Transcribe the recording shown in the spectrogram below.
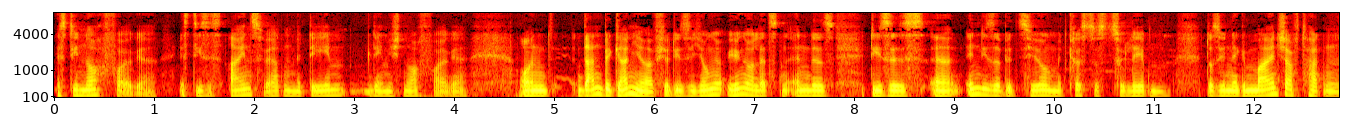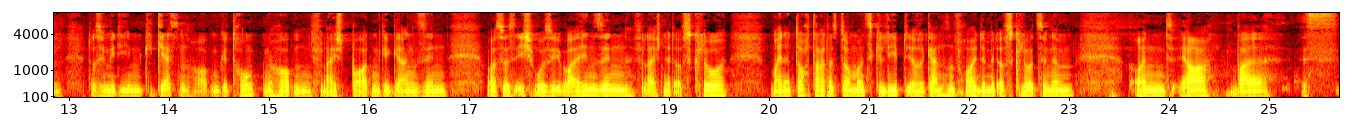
ist die Nachfolge, ist dieses Einswerden mit dem, dem ich nachfolge. Und dann begann ja für diese Junge, Jünger letzten Endes dieses äh, in dieser Beziehung mit Christus zu leben, dass sie eine Gemeinschaft hatten, dass sie mit ihm gegessen haben, getrunken haben, vielleicht baden gegangen sind, was weiß ich, wo sie überall hin sind, vielleicht nicht aufs Klo. Meine Tochter hat es damals geliebt, ihre ganzen Freunde mit aufs Klo zu nehmen. Und ja, weil es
